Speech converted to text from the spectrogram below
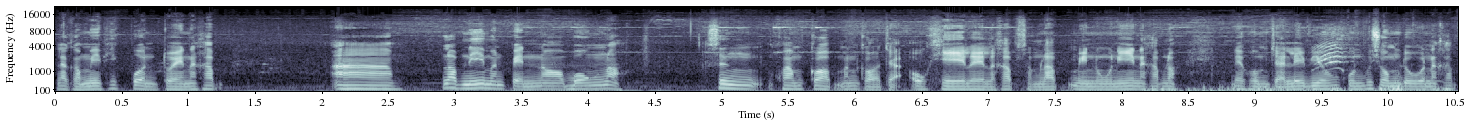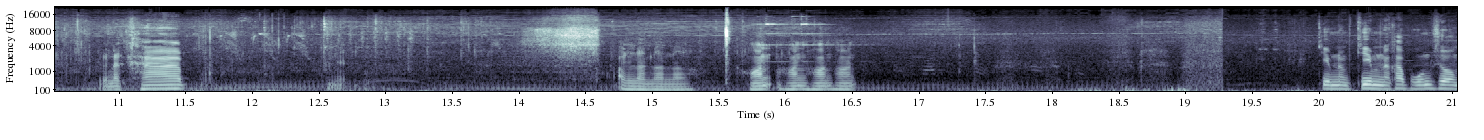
แล้วก็มีพริกป่นตัวนะครับอ่ารอบนี้มันเป็นนอบงเนาะซึ่งความกรอบมันก็จะโอเคเลยละครับสำหรับเมนูนี้นะครับเนาะเดี๋ยวผมจะรีวิวให้คุณผู้ชมดูนะครับดูนะครับเนี่ยอ๋อละละละฮอนฮอนฮอนฮอนจิ้มน้ำจิ้มนะครับคุณผู้ชม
